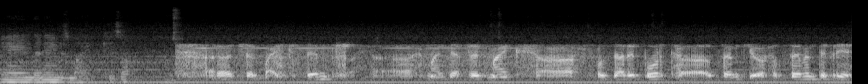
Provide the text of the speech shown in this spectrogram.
And the name is Mike, kiss up. Roger, Mike. Thank uh, my dear friend Mike uh, for the report. Uh, thank you. 73.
